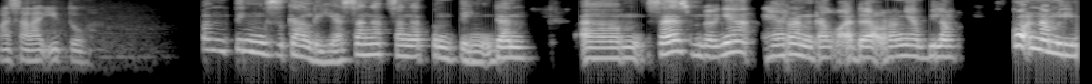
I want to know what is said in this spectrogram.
masalah itu. Penting sekali ya, sangat-sangat penting. Dan um, saya sebenarnya heran kalau ada orang yang bilang, kok 65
